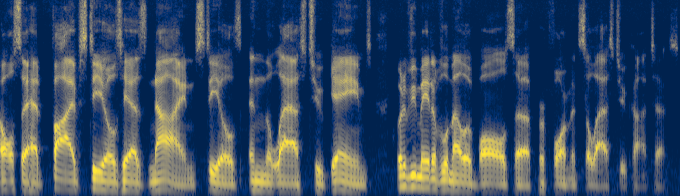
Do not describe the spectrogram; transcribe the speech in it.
Also had five steals. He has nine steals in the last two games. What have you made of LaMelo Ball's uh, performance the last two contests?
